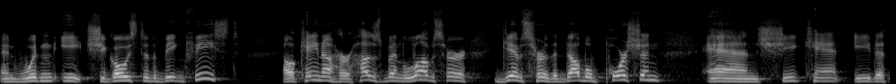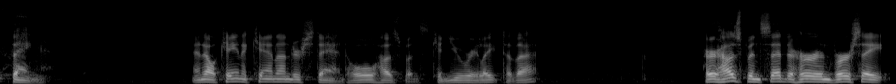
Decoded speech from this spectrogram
and wouldn't eat. She goes to the big feast. Elkanah, her husband, loves her, gives her the double portion, and she can't eat a thing. And Elkanah can't understand. Oh, husbands, can you relate to that? Her husband said to her in verse 8,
